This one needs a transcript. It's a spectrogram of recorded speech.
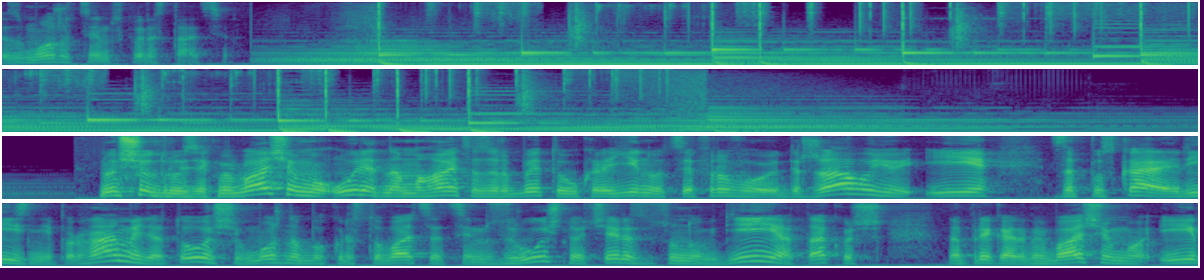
зможуть цим скористатися. Ну що, друзі, як ми бачимо, уряд намагається зробити Україну цифровою державою і запускає різні програми для того, щоб можна було користуватися цим зручно через засунок дії, а також, наприклад, ми бачимо і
